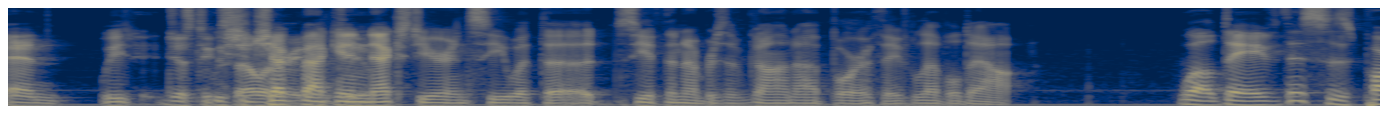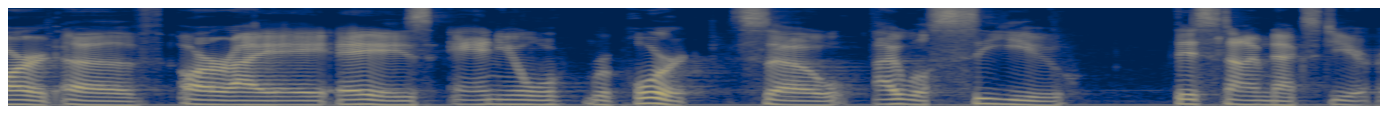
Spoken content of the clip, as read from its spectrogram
and We just we should check back accelerating, in next year and see what the see if the numbers have gone up or if they've leveled out. Well, Dave, this is part of RIAA's annual report. So I will see you this time next year.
